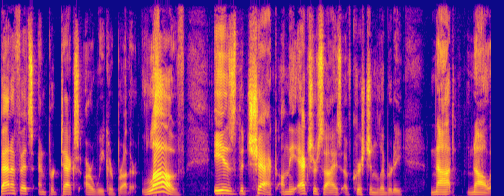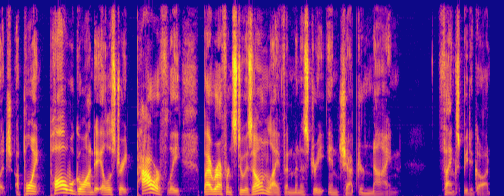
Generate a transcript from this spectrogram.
benefits, and protects our weaker brother. Love is the check on the exercise of Christian liberty, not knowledge. A point Paul will go on to illustrate powerfully by reference to his own life and ministry in chapter 9. Thanks be to God.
